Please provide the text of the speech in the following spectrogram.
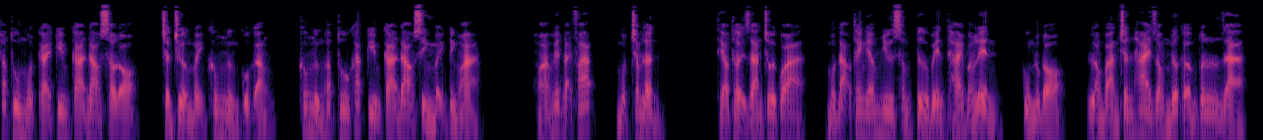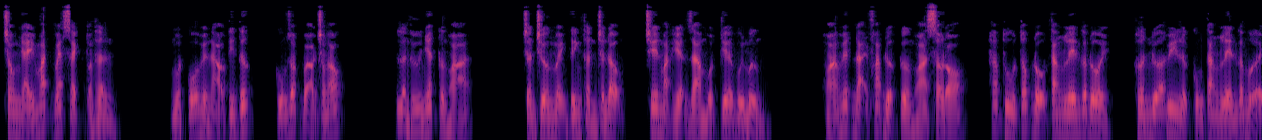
Hấp thu một cái kim cá đao sau đó, trần trường mệnh không ngừng cố gắng, không ngừng hấp thu khắc kim cá đao sinh mệnh tinh hoa hóa huyết đại pháp, một trăm lần. Theo thời gian trôi qua, một đạo thanh âm như sấm từ bên thai vang lên, cùng lúc đó, lòng bàn chân hai dòng nước ấm tuân ra, trong nháy mắt vét sạch toàn thân. Một cỗ huyền ảo tin tức cũng rót vào trong óc. Lần thứ nhất cường hóa. Trần trường mệnh tinh thần chấn động, trên mặt hiện ra một tia vui mừng. Hóa huyết đại pháp được cường hóa sau đó, hấp thu tốc độ tăng lên gấp đôi, hơn nữa uy lực cũng tăng lên gấp mười.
